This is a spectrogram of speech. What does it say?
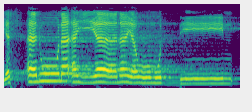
يَسْأَلُونَ أَيَّانَ يَوْمُ الدِّينِ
